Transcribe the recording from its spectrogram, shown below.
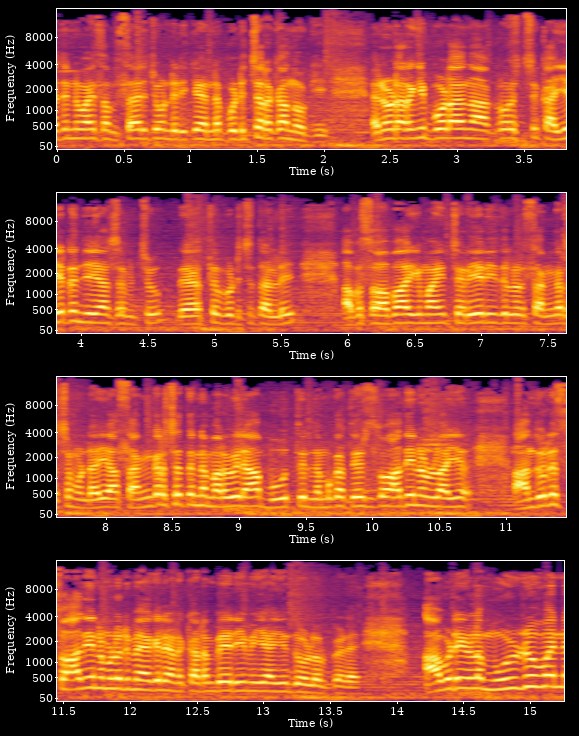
ഏജന്റുമായി സംസാരിച്ചുകൊണ്ടിരിക്കുക എന്നെ പിടിച്ചിറക്കാൻ നോക്കി. എന്നോട് ഇറങ്ങിപ്പോടാ എന്ന് ആക്രോശിച്ച് കയ്യേറ്റം ചെയ്യാൻ ശ്രമിച്ചു. ദേഹത്ത് പിടിച്ച് തള്ളി. അപ്പോൾ സ്വാഭാവികമായും ചെറിയ രീതിയിലൊരു സംഘർഷം ഉണ്ടായി ആ സംഘർഷത്തിന്റെ മറവിൽ ആ ബൂത്തിൽ നമുക്ക് അത്യാവശ്യം സ്വാധീനമുള്ള അന്തൂരിൽ ആന്തൂരിൽ സ്വാധീനമുള്ള ഒരു മേഖലയാണ് കടമ്പേരിയും ഈ അയ്യന്തോൾ ഉൾപ്പെടെ. അവിടെയുള്ള മുഴുവൻ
